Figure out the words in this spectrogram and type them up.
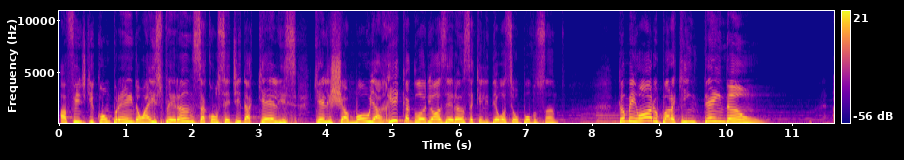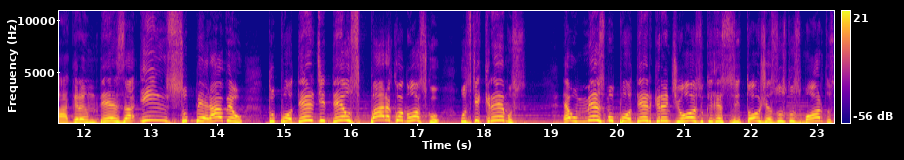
a fim de que compreendam a esperança concedida àqueles que ele chamou e a rica, gloriosa herança que ele deu ao seu povo santo também oro para que entendam a grandeza insuperável do poder de Deus para conosco, os que cremos. É o mesmo poder grandioso que ressuscitou Jesus dos mortos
